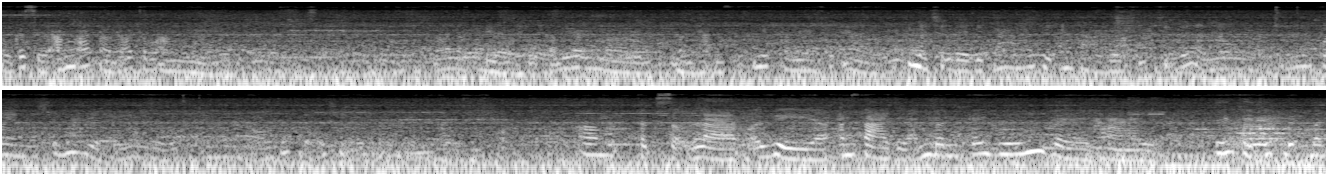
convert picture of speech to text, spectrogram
một cái sự ấm áp nào đó trong nhạc. đó là cái điều tôi cảm thấy mà mình hạnh phúc nhất trong giây phút này. Khi mà chị về Việt Nam ấy, thì anh Tài với chị, chị rất là lâu cũng quen với showbiz Việt từ lâu rồi có giúp đỡ chị. Um, thực sự là bởi vì à, anh Tài thì ảnh bên cái hướng về hài Tuyết thì bên bên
